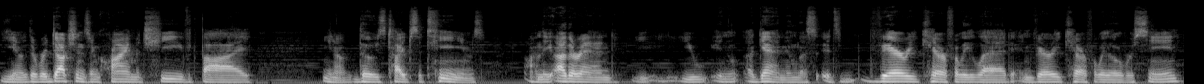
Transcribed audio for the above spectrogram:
you know, the reductions in crime achieved by, you know, those types of teams. On the other end, you, you in, again, unless it's very carefully led and very carefully overseen,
